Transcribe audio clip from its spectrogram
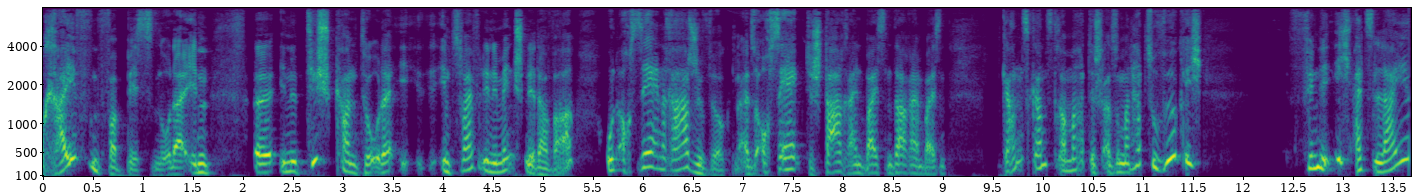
Reifen verbissen oder in, äh, in eine Tischkante oder im Zweifel in den Menschen, der da war und auch sehr in Rage wirkten. Also auch sehr hektisch, da reinbeißen, da reinbeißen. Ganz, ganz dramatisch. Also man hat so wirklich, finde ich, als Laie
